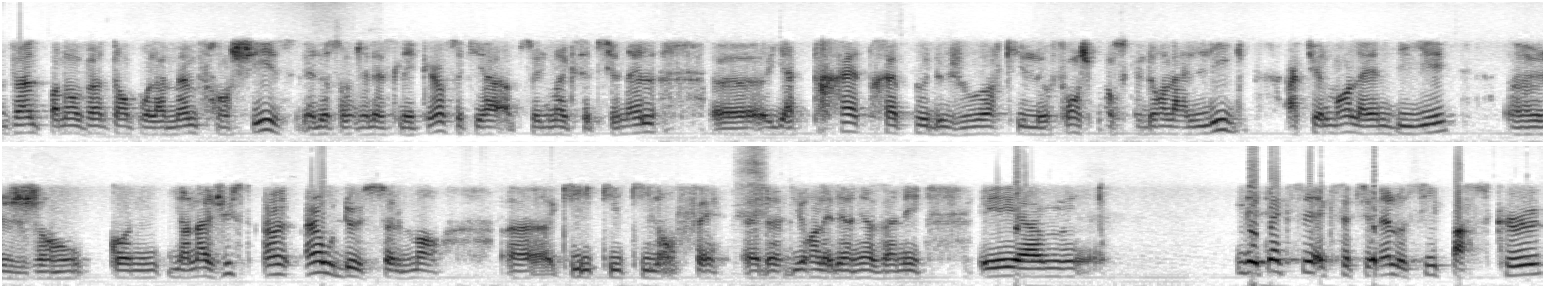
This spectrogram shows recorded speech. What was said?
20, pendant 20 ans pour la même franchise, les Los Angeles Lakers, ce qui est absolument exceptionnel. Euh, il y a très très peu de joueurs qui le font. Je pense que dans la ligue actuellement, la NBA, euh, j'en il y en a juste un, un ou deux seulement euh, qui, qui, qui l'ont fait euh, durant les dernières années. Et euh, il était exceptionnel aussi parce que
